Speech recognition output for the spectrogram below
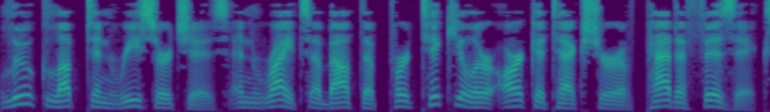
Luke Lupton researches and writes about the particular architecture of pataphysics.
